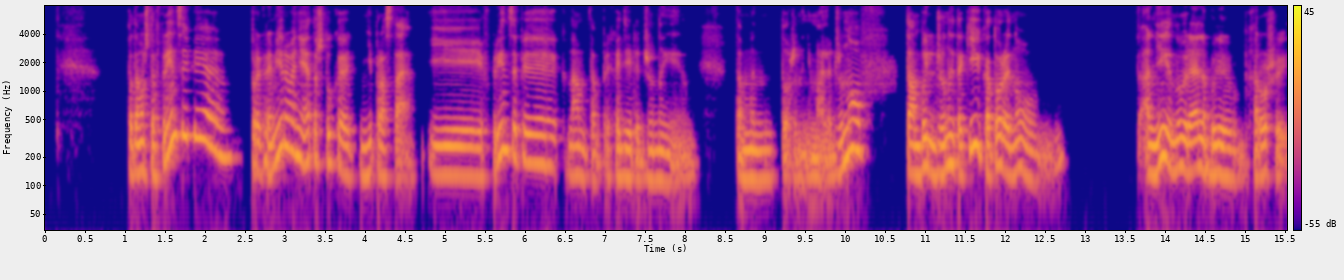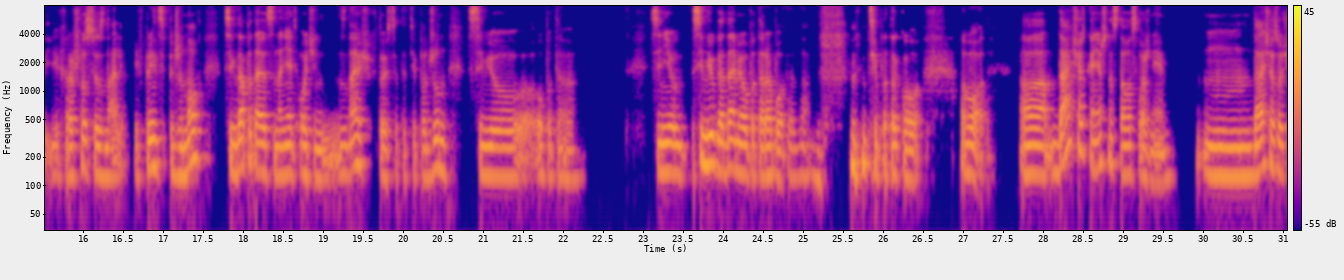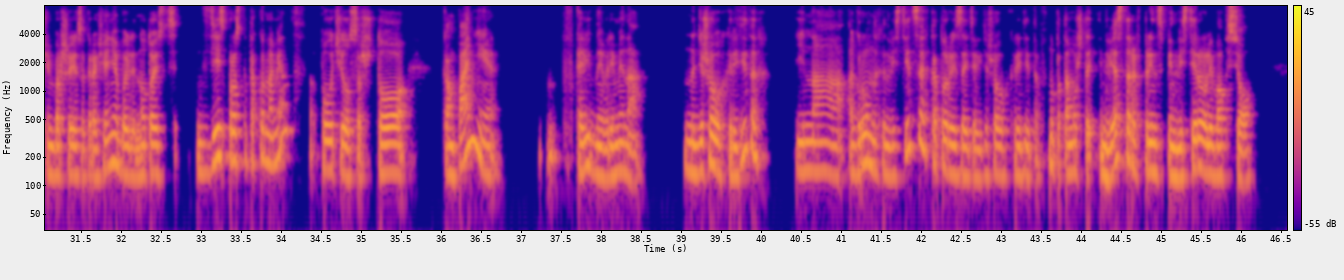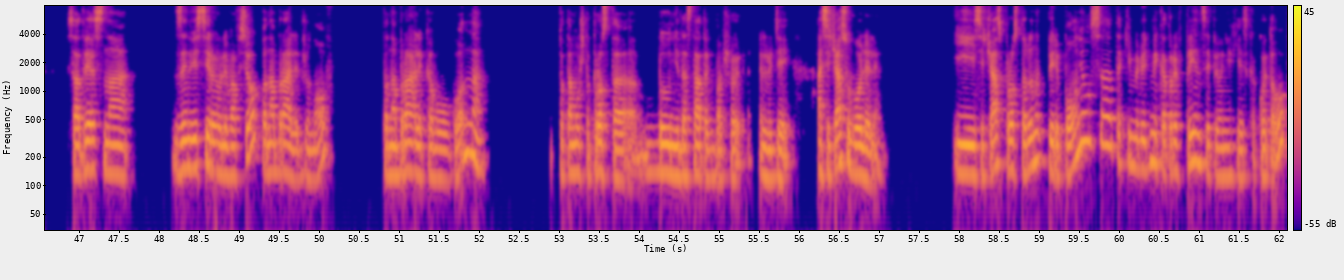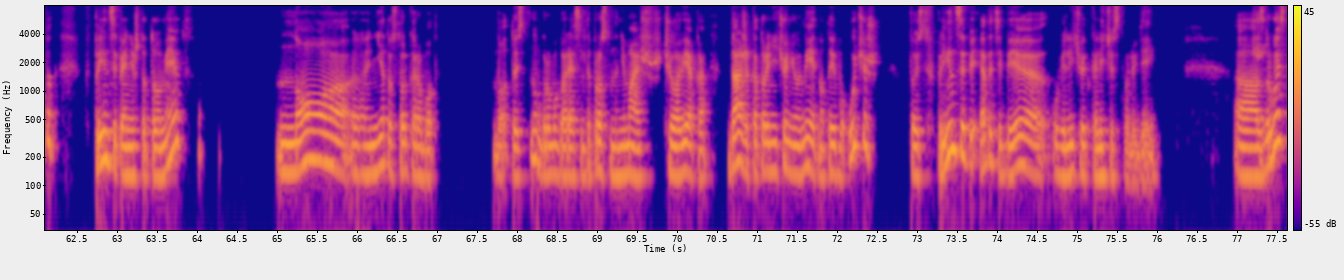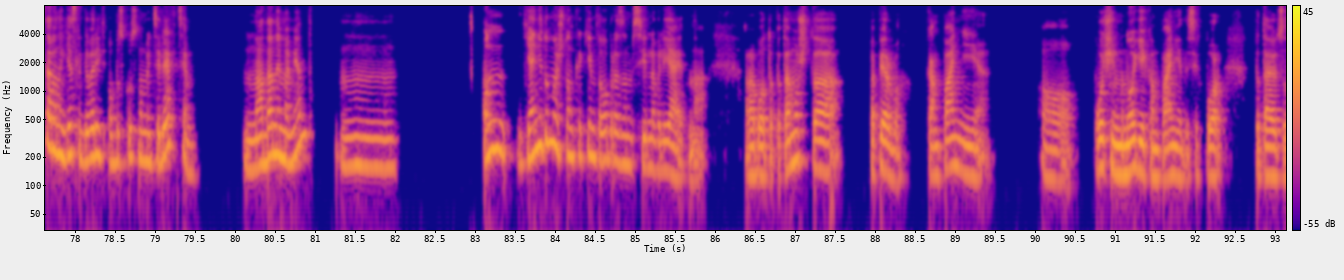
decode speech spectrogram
Потому что, в принципе, программирование это штука непростая. И, в принципе, к нам там приходили джуны, там мы тоже нанимали джунов. Там были джуны такие, которые, ну, они, ну, реально были хорошие и хорошо все знали. И, в принципе, джунов всегда пытаются нанять очень знающих, то есть это типа джун с семью опыта, семью, семью годами опыта работы, да, типа такого. Вот. А, Да, сейчас, конечно, стало сложнее. Да, сейчас очень большие сокращения были. Ну, то есть здесь просто такой момент получился, что компании в ковидные времена на дешевых кредитах и на огромных инвестициях, которые из этих дешевых кредитов, ну, потому что инвесторы, в принципе, инвестировали во все. Соответственно, заинвестировали во все, понабрали джунов, понабрали кого угодно, потому что просто был недостаток большой людей, а сейчас уволили. И сейчас просто рынок переполнился такими людьми, которые, в принципе, у них есть какой-то опыт, в принципе, они что-то умеют, но э, нету столько работы. Вот, то есть, ну, грубо говоря, если ты просто нанимаешь человека, даже который ничего не умеет, но ты его учишь, то есть, в принципе, это тебе увеличивает количество людей. А, с другой стороны, если говорить об искусственном интеллекте, на данный момент он, я не думаю, что он каким-то образом сильно влияет на работу, потому что, во-первых, компании, о, очень многие компании до сих пор пытаются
